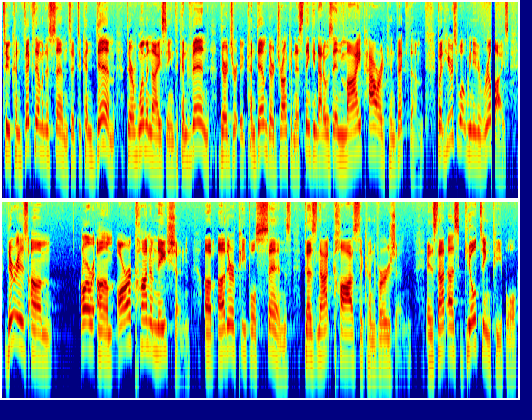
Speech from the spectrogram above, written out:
to convict them of the sin, to, to condemn their womanizing, to condemn their, condemn their drunkenness, thinking that it was in my power to convict them. But here's what we need to realize there is. Um, our, um, our condemnation of other people's sins does not cause the conversion. And it's not us guilting people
